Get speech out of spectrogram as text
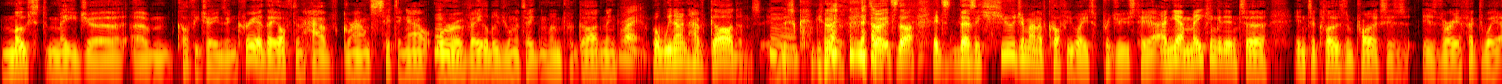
most major um, coffee chains in Korea, they often have grounds sitting out or available if you want to take them home for gardening. Mm-hmm. Right. Mm. But we don't have gardens in this. You know, so it's not. It's there's a huge amount of coffee waste produced here, and yeah, making it into into clothes and products is is very effective way.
